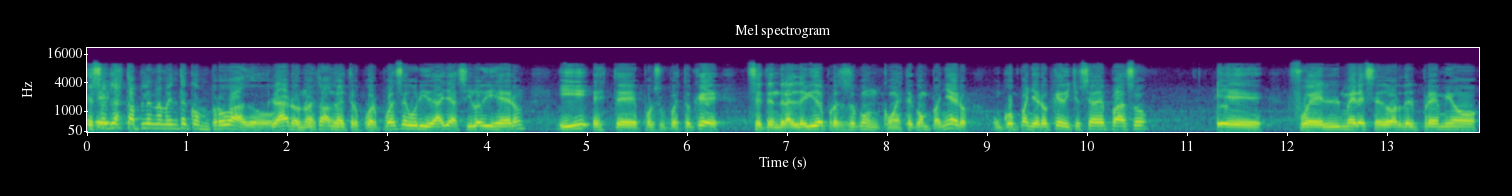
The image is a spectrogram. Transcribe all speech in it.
Eso ya eh, está plenamente comprobado. Claro, nuestro, cuerpo de seguridad ya así lo dijeron y este, por supuesto que se tendrá el debido proceso con, con este compañero, un compañero que dicho sea de paso eh, fue el merecedor del premio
